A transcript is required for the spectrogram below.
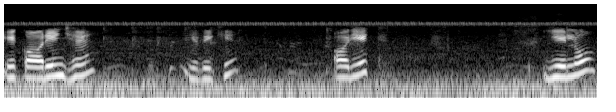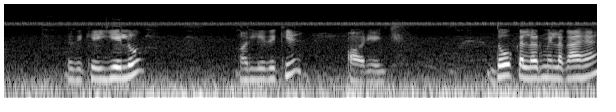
एक ऑरेंज है। ये देखिए। और एक येलो, ये देखिए येलो और ये देखिए ऑरेंज दो कलर में लगा है।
